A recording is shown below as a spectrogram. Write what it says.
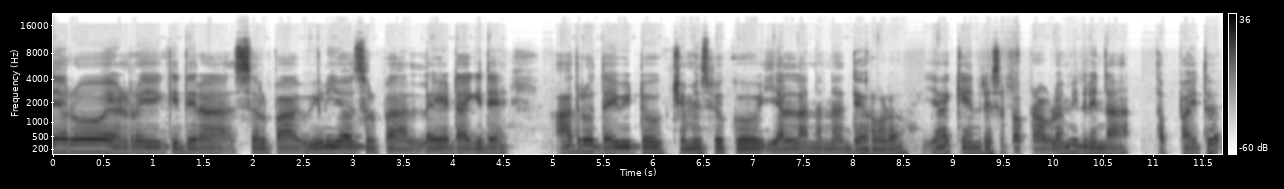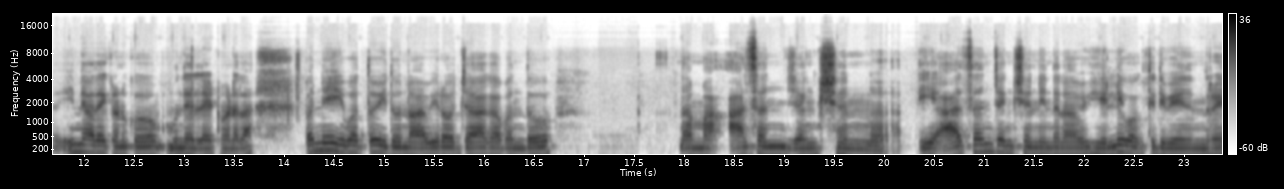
ದೇವರು ಎಲ್ಲರೂ ಹೇಗಿದ್ದೀರಾ? ಸ್ವಲ್ಪ ವಿಡಿಯೋ ಸ್ವಲ್ಪ ಲೇಟ್ ಆಗಿದೆ. ಆದರೂ ದಯವಿಟ್ಟು ಕ್ಷಮಿಸಬೇಕು. ಎಲ್ಲ ನನ್ನ ದೇವರುಗಳು. ಯಾಕೆ ಅಂದರೆ ಸ್ವಲ್ಪ ಪ್ರಾಬ್ಲಮ್ ಇದರಿಂದ ತಪ್ಪಾಯಿತು. ಇನ್ಯಾವುದೇ ಕಾರಣಕ್ಕೂ ಮುಂದೆ ಲೇಟ್ ಮಾಡಲ್ಲ. ಬನ್ನಿ, ಇವತ್ತು ಇದು ನಾವಿರೋ ಜಾಗ ಬಂದು ನಮ್ಮ ಹಾಸನ್ ಜಂಕ್ಷನ್ ಈ ಹಾಸನ್ ಜಂಕ್ಷನ್ನಿಂದ ನಾವು ಎಲ್ಲಿಗೆ ಹೋಗ್ತಿದ್ದೀವಿ ಅಂದರೆ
